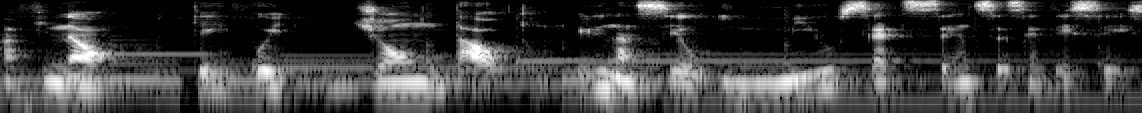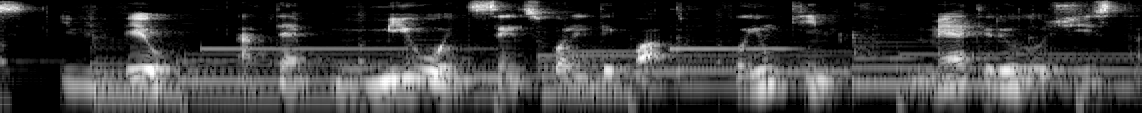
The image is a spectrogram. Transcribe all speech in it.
Afinal, quem foi John Dalton? Ele nasceu em 1766 e viveu até 1844. Foi um químico, meteorologista,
